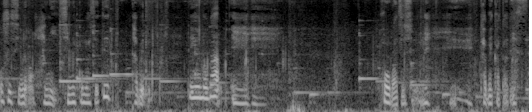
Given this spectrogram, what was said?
お寿司の葉に染み込ませて食べる。っていうのが、えー、朴葉寿司のね、えー、食べ方です。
